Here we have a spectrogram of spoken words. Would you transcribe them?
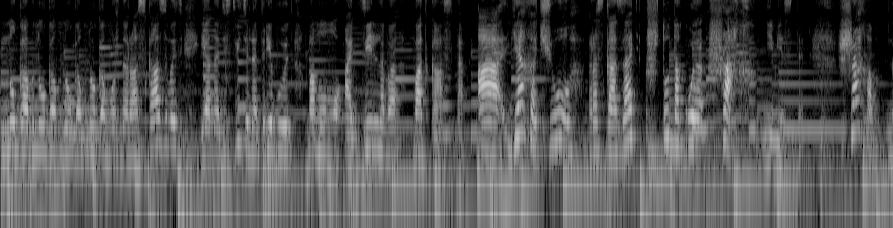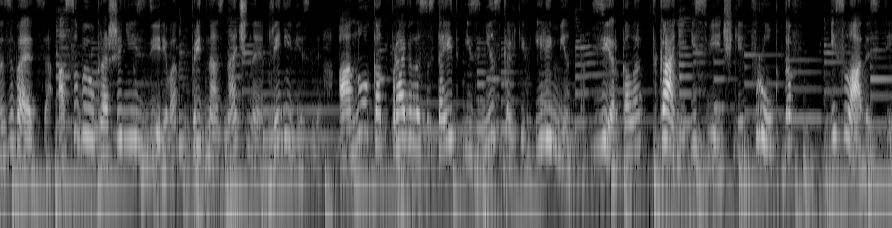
много-много-много-много можно рассказывать, и она действительно требует, по-моему, отдельного подкаста. А я хочу рассказать, что такое шах невесты. Шахом называется особое украшение из дерева, предназначенное для невесты. Оно, как правило, состоит из нескольких элементов. Зеркало, ткани и свечки, фруктов, и сладостей.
